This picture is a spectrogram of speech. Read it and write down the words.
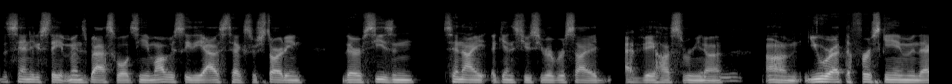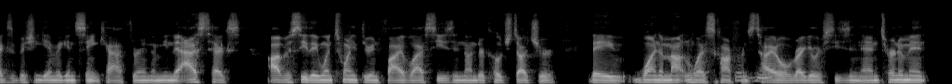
the San Diego State men's basketball team. Obviously, the Aztecs are starting their season tonight against UC Riverside at Viejas Arena. Mm-hmm. Um, you were at the first game in the exhibition game against St. Katherine. I mean, the Aztecs obviously they went 23 and 5 last season under Coach Dutcher. They won a Mountain West Conference mm-hmm. title, regular season and tournament.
